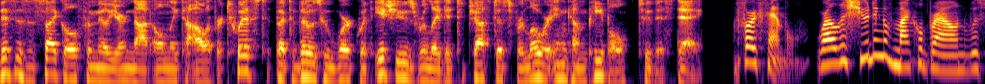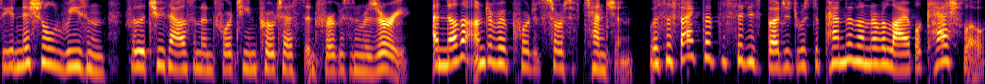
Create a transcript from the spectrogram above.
This is a cycle familiar not only to Oliver Twist, but to those who work with issues related to justice for lower income people to this day. For example, while the shooting of Michael Brown was the initial reason for the 2014 protests in Ferguson, Missouri, Another underreported source of tension was the fact that the city's budget was dependent on a reliable cash flow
